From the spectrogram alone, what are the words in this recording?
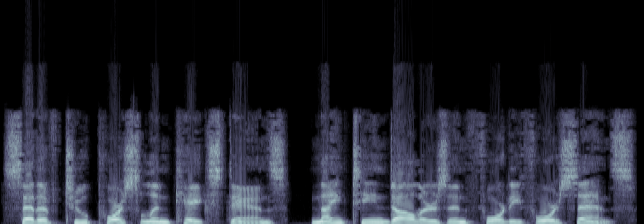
Set of two porcelain cake stands, $19.44.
